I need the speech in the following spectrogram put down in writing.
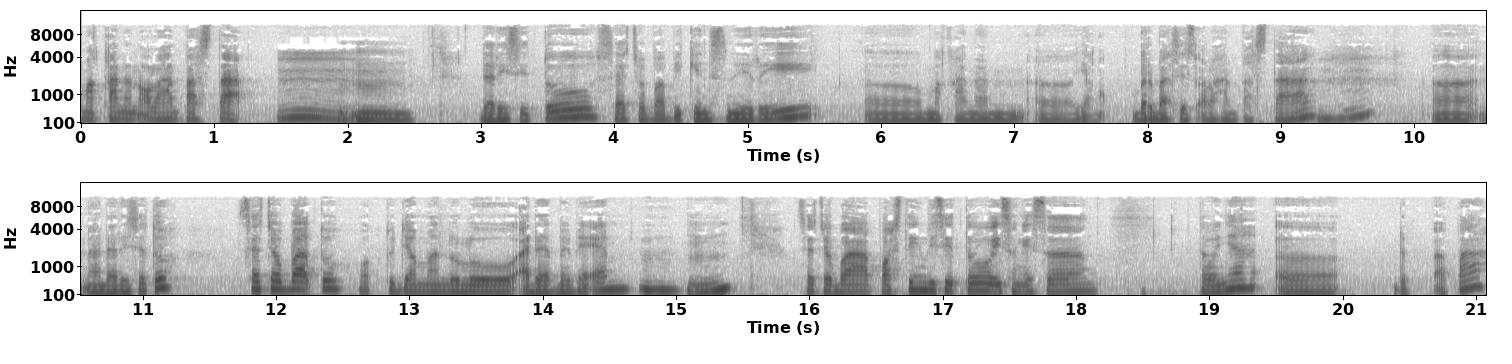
makanan olahan pasta. Hmm. Mm-mm. Dari situ saya coba bikin sendiri eh, makanan eh, yang berbasis olahan pasta. Mhm. Eh, nah dari situ saya coba tuh waktu zaman dulu ada BBM, mm, saya coba posting di situ iseng-iseng. Taunya eh, de- apa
